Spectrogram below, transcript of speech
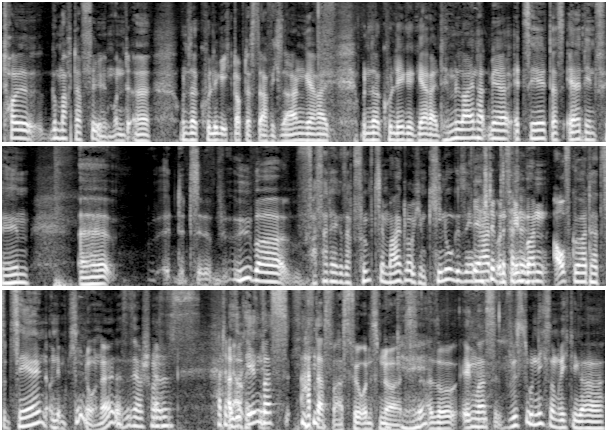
toll gemachter Film. Und äh, unser Kollege, ich glaube, das darf ich sagen, Gerald, unser Kollege Gerald Himmelein hat mir erzählt, dass er den Film äh, über, was hat er gesagt, 15 Mal, glaube ich, im Kino gesehen ja, hat stimmt, und irgendwann aufgehört hat zu zählen und im Kino, ne? Das ist ja schon. Ist, also irgendwas hat das was für uns Nerds. Okay. Also irgendwas, bist du nicht so ein richtiger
